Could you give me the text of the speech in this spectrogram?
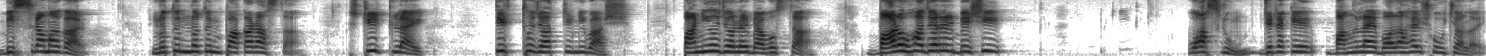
বিশ্রামাগার, নতুন নতুন পাকা রাস্তা, স্ট্রিট লাইট, তীর্থযাত্রী নিবাস, পানীয় জলের ব্যবস্থা, বারো হাজারের বেশি ওয়াশরুম, যেটাকে বাংলায় বলা হয় শৌচালয়।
